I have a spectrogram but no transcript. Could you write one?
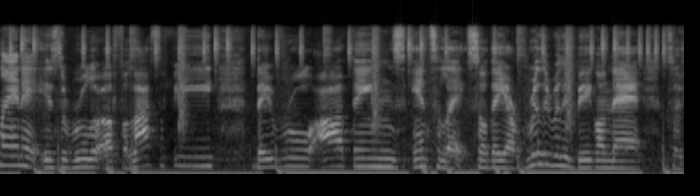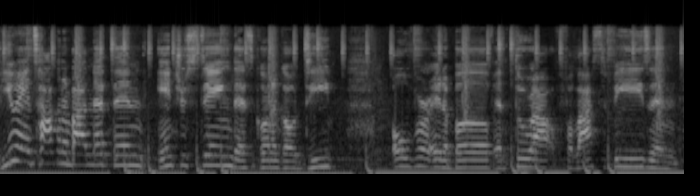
planet is the ruler of philosophy. They rule all things intellect. So they are really really big on that. So if you ain't talking about nothing interesting that's gonna go deep over and above and throughout philosophies and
